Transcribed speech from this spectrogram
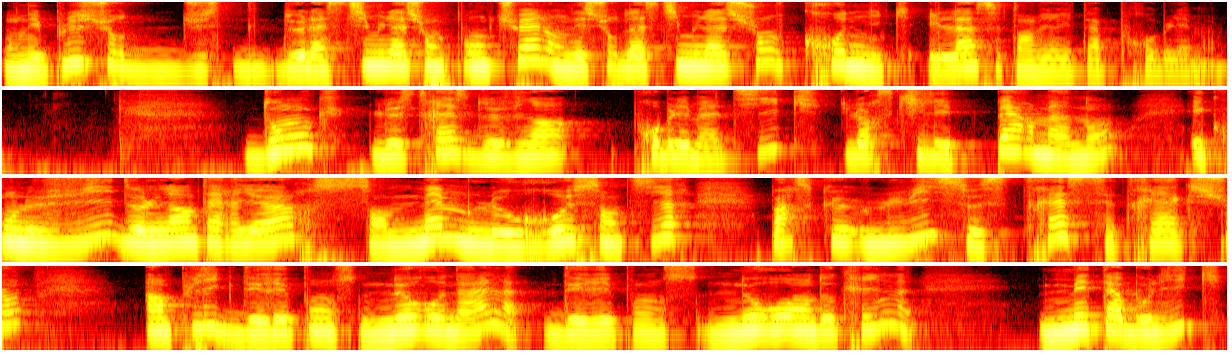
On n'est plus sur de la stimulation ponctuelle, on est sur de la stimulation chronique. Et là, c'est un véritable problème. Donc, le stress devient problématique lorsqu'il est permanent et qu'on le vit de l'intérieur sans même le ressentir parce que lui, ce stress, cette réaction implique des réponses neuronales, des réponses neuroendocrines, métaboliques,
